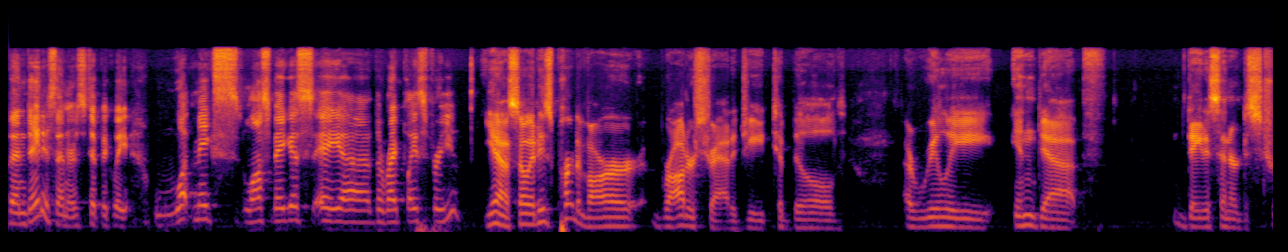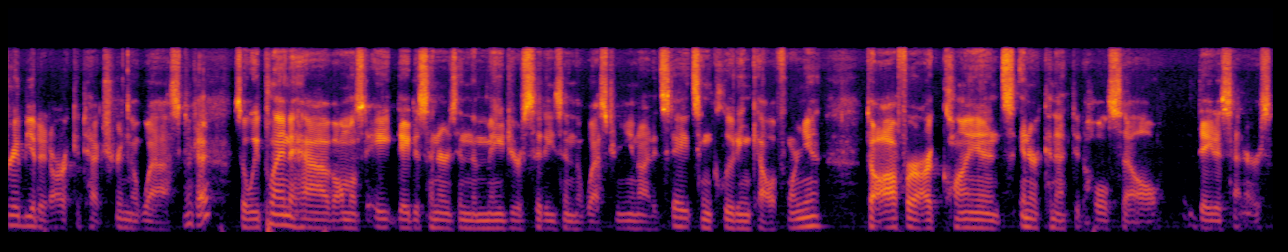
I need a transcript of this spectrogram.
than data centers typically. What makes Las Vegas a uh, the right place for you? Yeah, so it is part of our broader strategy to build a really in-depth data center distributed architecture in the West. Okay. So we plan to have almost eight data centers in the major cities in the Western United States, including California, to offer our clients interconnected wholesale data centers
